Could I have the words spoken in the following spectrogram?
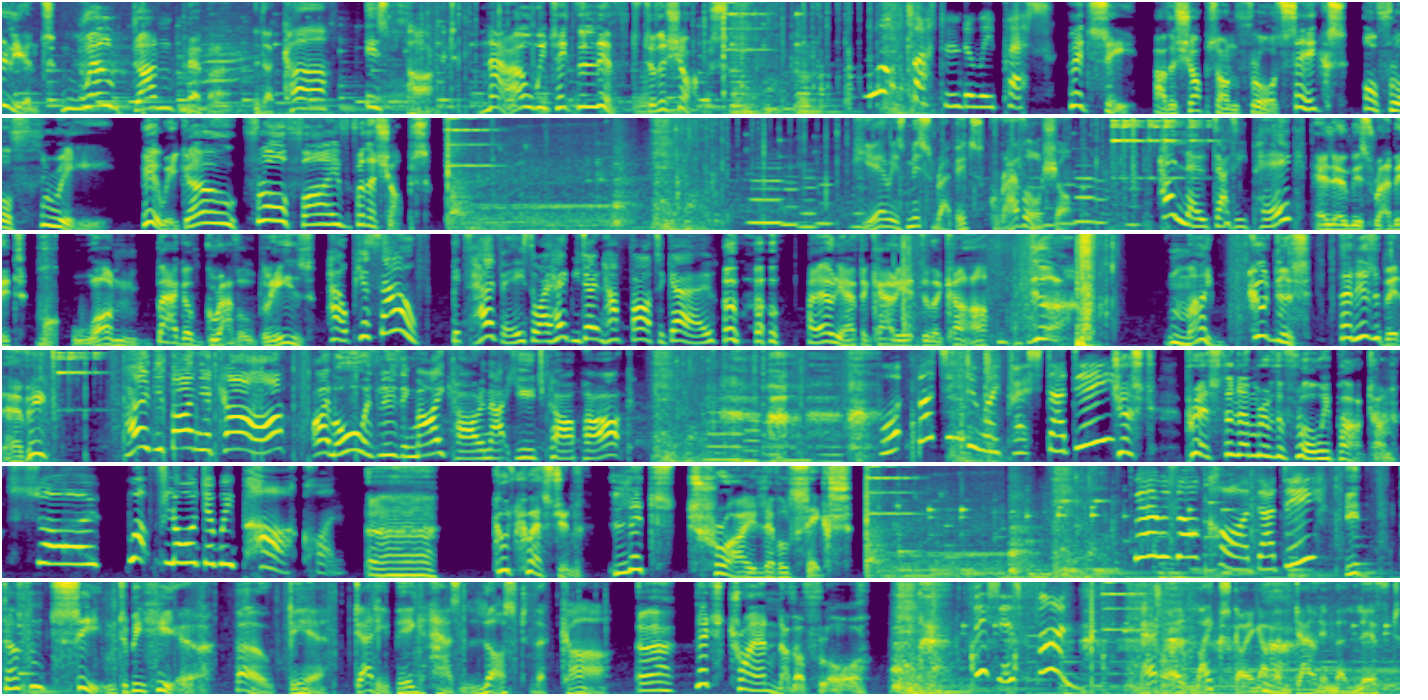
Brilliant. Well done, Peppa. The car is parked. Now we take the lift to the shops. What button do we press? Let's see. Are the shops on floor six or floor three? Here we go. Floor five for the shops. Here is Miss Rabbit's gravel shop. Hello, Hello, Daddy Pig. Hello, Miss Rabbit. One bag of gravel, please. Help yourself. It's heavy, so I hope you don't have far to go. Oh, oh, I only have to carry it to the car. Ugh. My goodness, that is a bit heavy. I hope you find your car. I'm always losing my car in that huge car park. What button do I press, Daddy? Just press the number of the floor we parked on. So, what floor did we park on? Uh, good question. Let's try level six. Where is our car, Daddy? It doesn't seem to be here. Oh dear, Daddy Pig has lost the car. Uh, let's try another floor. This is fun. Peppa likes going up and down in the lift.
